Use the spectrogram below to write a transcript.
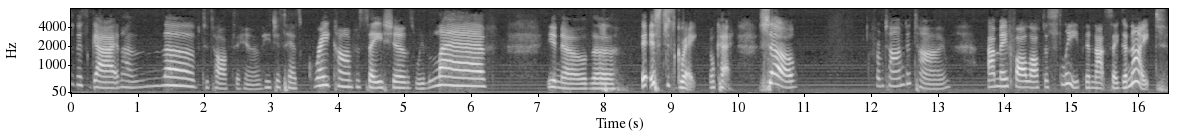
to this guy, and I love to talk to him. He just has great conversations. We laugh. You know, the it's just great. Okay, so from time to time, I may fall off to sleep and not say goodnight.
